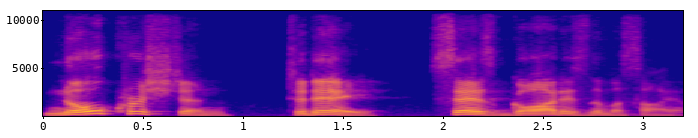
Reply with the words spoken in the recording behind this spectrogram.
No Christian today says God is the Messiah.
